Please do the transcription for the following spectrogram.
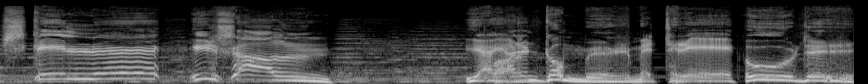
Stille i salen! Jeg er en dommer med tre hoder.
